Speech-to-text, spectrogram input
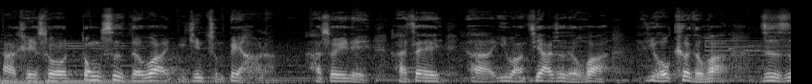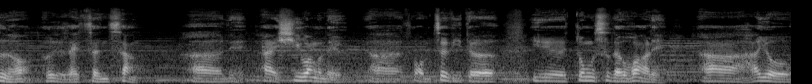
啊，可以说东市的话已经准备好了。啊，所以呢，啊，在啊以往假日的话，游客的话，日日哈都是在增上，啊，还希望呢，啊，我们这里的一个东西的话呢，啊，还有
